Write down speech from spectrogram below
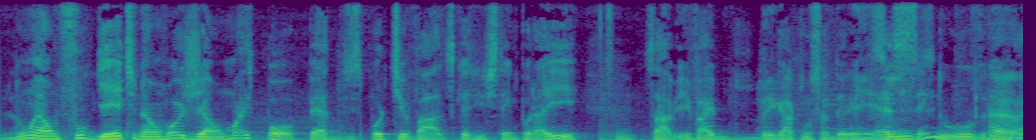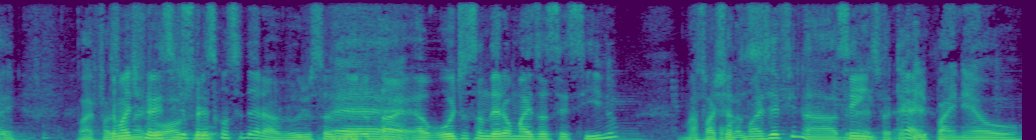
Não é um foguete, não é um rojão, mas, pô, perto dos esportivados que a gente tem por aí, sabe? E vai brigar com o Sandero RS, Sim, sem sim. dúvida. É, vai, vai fazer Tem uma um diferença negócio, de preço considerável. Hoje o Sandero, É. tá, é, hoje o Sandero é o mais acessível. Mas a faixa o Polo é dos- mais refinado, Sim, né? Você vai ter é. aquele painel...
